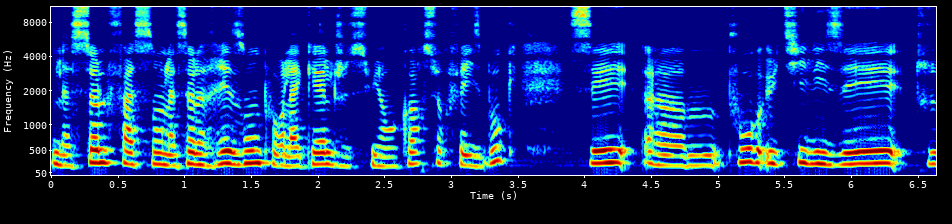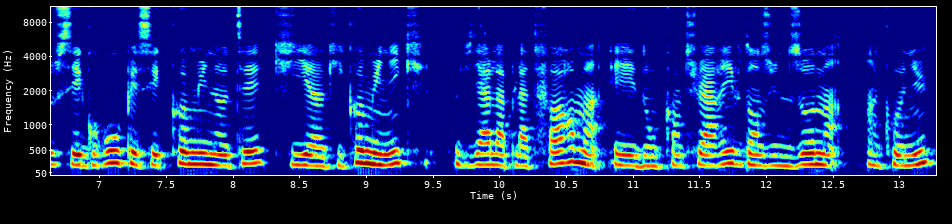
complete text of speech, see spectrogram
la seule façon, la seule raison pour laquelle je suis encore sur Facebook, c'est euh, pour utiliser tous ces groupes et ces communautés qui, euh, qui communiquent via la plateforme. Et donc quand tu arrives dans une zone inconnue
